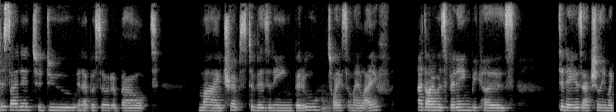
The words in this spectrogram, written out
Decided to do an episode about my trips to visiting Peru twice in my life. I thought it was fitting because today is actually my,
